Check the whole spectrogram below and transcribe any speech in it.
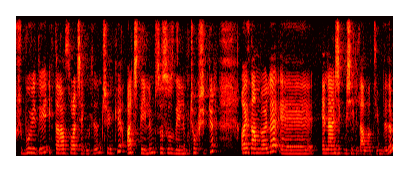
şu bu videoyu iftardan sonra çekmek istedim. Çünkü aç değilim, susuz değilim çok şükür. O yüzden böyle e, enerjik bir şekilde anlatayım dedim.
